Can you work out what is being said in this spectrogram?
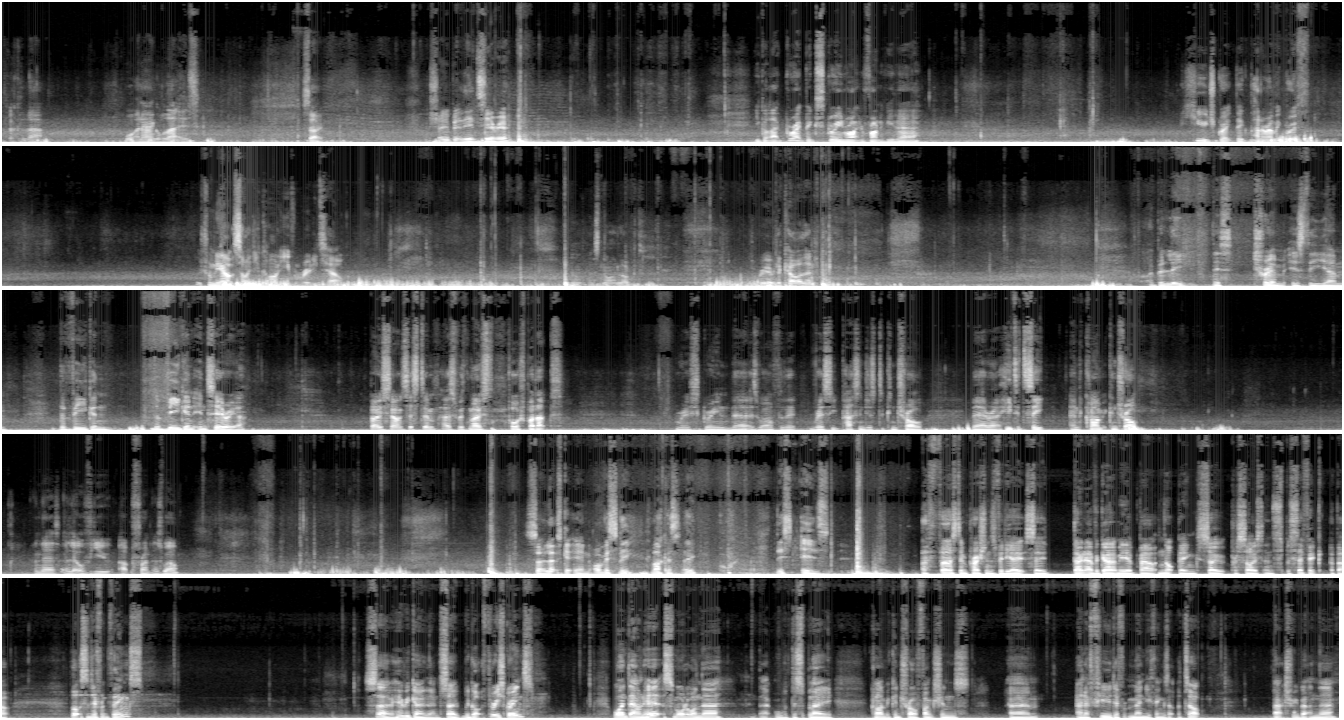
Look at that. What an angle that is. So, show you a bit of the interior. You've got that great big screen right in front of you there. Huge, great big panoramic roof. Which from the outside you can't even really tell. Oh, that's not unlocked. Rear of the car then. Believe this trim is the um, the vegan the vegan interior. Bose sound system as with most Porsche products. Rear screen there as well for the rear seat passengers to control their uh, heated seat and climate control. And there's a little view up front as well So let's get in. Obviously, like I say, this is a first impressions video, so don't ever go at me about not being so precise and specific about lots of different things. So here we go then. So we've got three screens. One down here, a smaller one there, that will display climate control functions, um, and a few different menu things at the top. Battery button there.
